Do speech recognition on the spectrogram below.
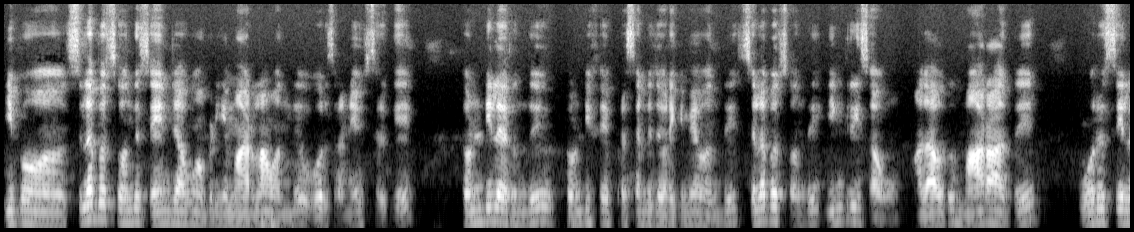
இப்போ சிலபஸ் வந்து சேஞ்ச் ஆகும் அப்படிங்கிற மாதிரிலாம் வந்து ஒரு சில நியூஸ் இருக்குது டுவெண்ட்டிலேருந்து டுவெண்ட்டி ஃபைவ் பர்சன்டேஜ் வரைக்குமே வந்து சிலபஸ் வந்து இன்க்ரீஸ் ஆகும். அதாவது மாறாது ஒரு சில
